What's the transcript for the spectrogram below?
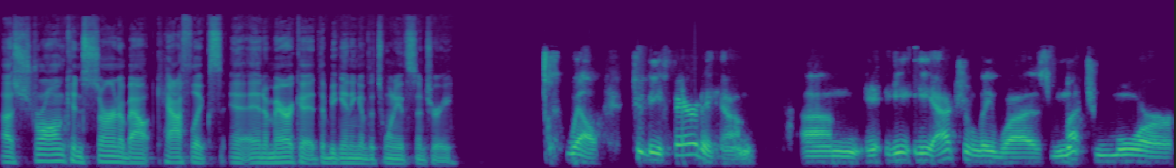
uh, strong concern about Catholics in America at the beginning of the 20th century? Well, to be fair to him, um, he, he actually was much more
